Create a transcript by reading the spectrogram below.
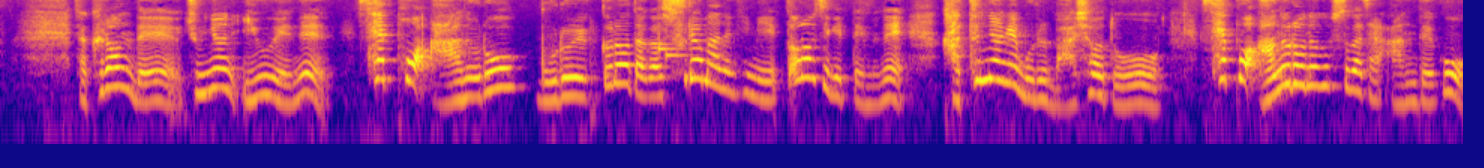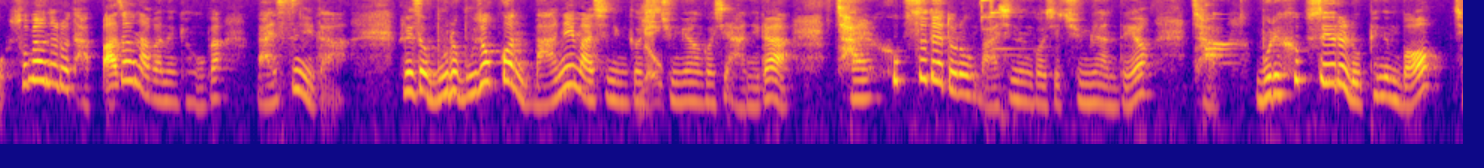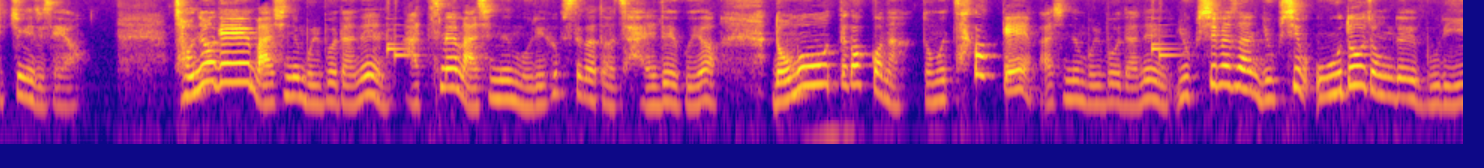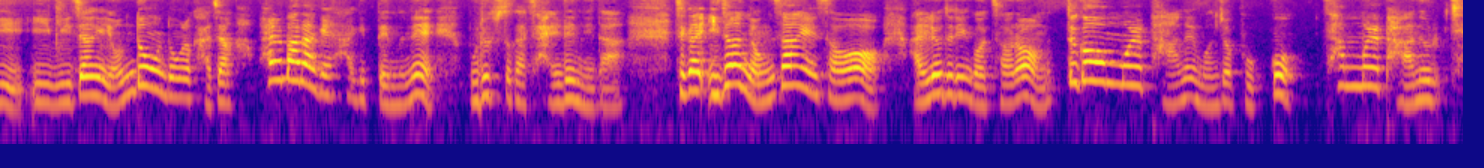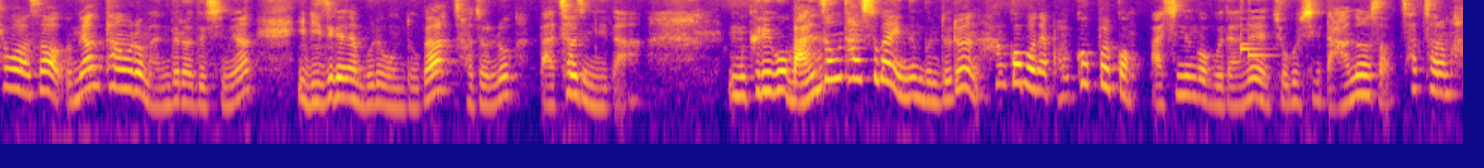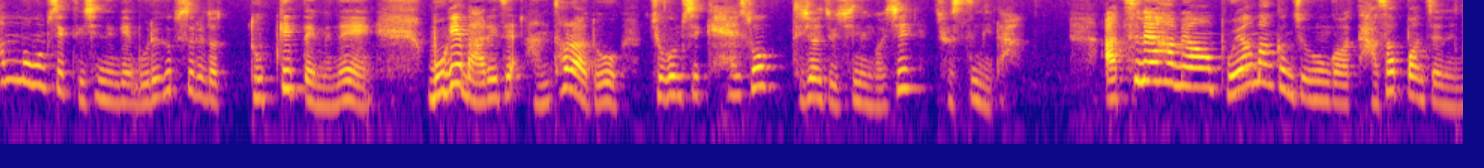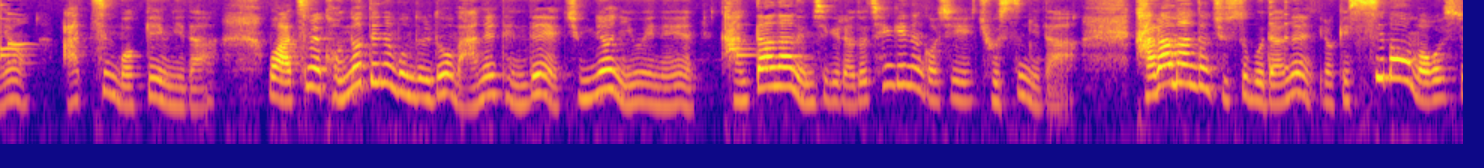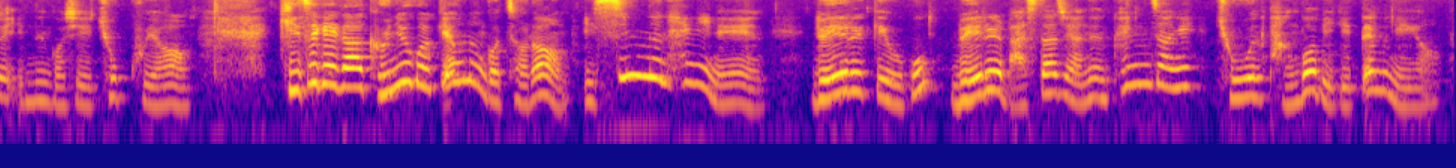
자, 그런데 중년 이후에는 세포 안으로 물을 끌어다가 수렴하는 힘이 떨어지기 때문에 같은 양의 물을 마셔도 세포 안으로는 흡수가 잘 안 되고 소변으로 다 빠져나가는 경우가 많습니다. 그래서 물을 무조건 많이 마시는 것이 중요한 것이 아니라 잘 흡수되도록 마시는 것이 중요한데요. 자, 물의 흡수율을 높이는 법 집중해 주세요. 저녁에 마시는 물보다는 아침에 마시는 물이 흡수가 더 잘 되고요. 너무 뜨겁거나 너무 차갑게 마시는 물보다는 60에서 한 65도 정도의 물이 이 위장의 연동 운동을 가장 활발하게 하기 때문에 물 흡수가 잘 됩니다. 제가 이전 영상에서 알려드린 것처럼 뜨거운 물 반을 먼저 붓고 찬물 반으로 채워서 음양탕으로 만들어 드시면 이 미지근한 물의 온도가 저절로 맞춰집니다. 음, 그리고 만성 탈수가 있는 분들은 한꺼번에 벌컥벌컥 마시는 것보다는 조금씩 나눠서 차처럼 한 모금씩 드시는 게 물의 흡수를 더 돕기 때문에 목이 마르지 않더라도 조금씩 계속 드셔주시는 것이 좋습니다. 아침에 하면 보약만큼 좋은 거 다섯 번째는요. 아침 먹기입니다. 뭐 아침에 건너뛰는 분들도 많을 텐데 중년 이후에는 간단한 음식이라도 챙기는 것이 좋습니다. 갈아 만든 주스보다는 이렇게 씹어 먹을 수 있는 것이 좋고요. 기지개가 근육을 깨우는 것처럼 이 씹는 행위는 뇌를 깨우고 뇌를 마사지하는 굉장히 좋은 방법이기 때문이에요.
